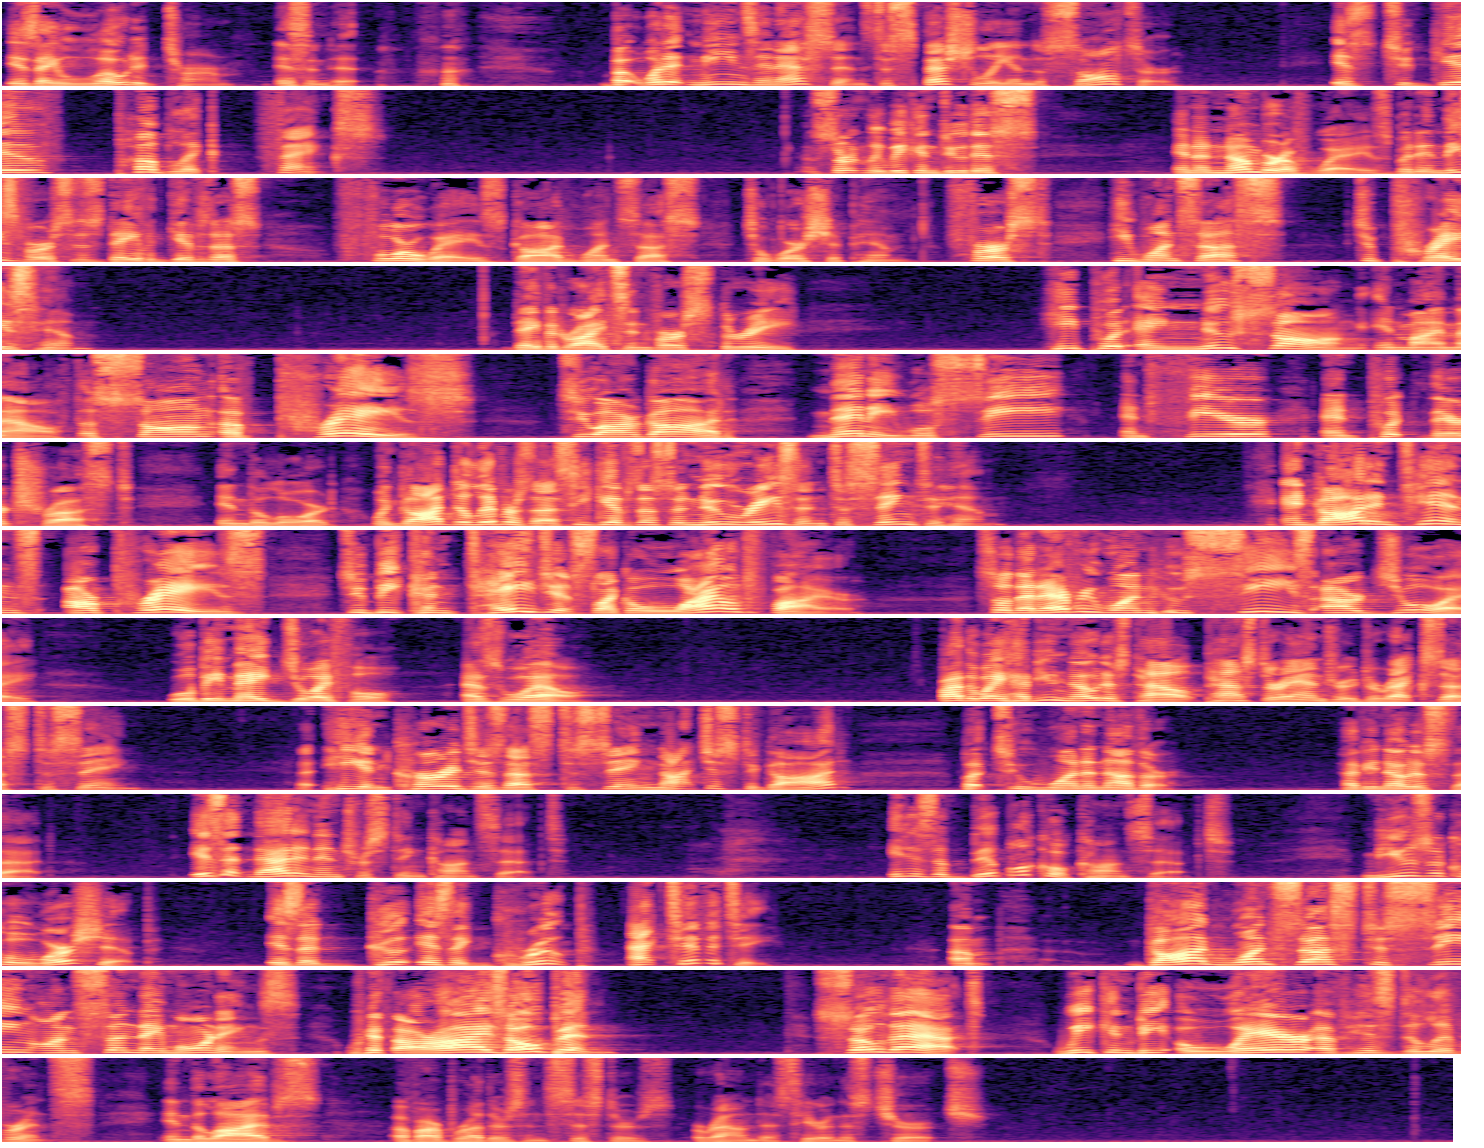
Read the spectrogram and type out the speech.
is a loaded term, isn't it? but what it means in essence, especially in the Psalter, is to give public thanks. Certainly, we can do this in a number of ways, but in these verses, David gives us four ways God wants us to worship Him. First, He wants us to praise Him. David writes in verse 3 he put a new song in my mouth, a song of praise to our God. Many will see and fear and put their trust in the Lord. When God delivers us, He gives us a new reason to sing to Him. And God intends our praise to be contagious like a wildfire, so that everyone who sees our joy will be made joyful as well. By the way, have you noticed how Pastor Andrew directs us to sing? He encourages us to sing not just to God, but to one another. Have you noticed that? Isn't that an interesting concept? It is a biblical concept. Musical worship is a, is a group activity. Um, God wants us to sing on Sunday mornings with our eyes open so that we can be aware of his deliverance in the lives of our brothers and sisters around us here in this church.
